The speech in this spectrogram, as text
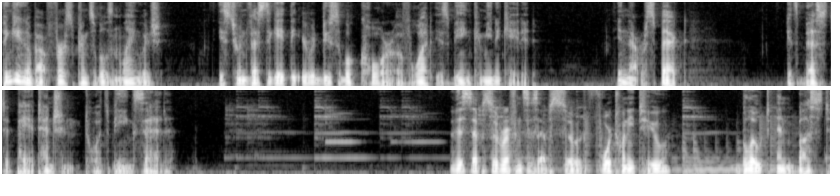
Thinking about first principles in language is to investigate the irreducible core of what is being communicated. In that respect, it's best to pay attention to what's being said. This episode references episode 422, Bloat and Bust,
